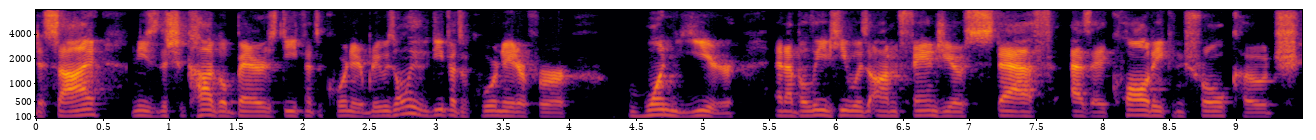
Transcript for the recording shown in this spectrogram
Desai, and he's the Chicago Bears defensive coordinator, but he was only the defensive coordinator for one year. And I believe he was on Fangio's staff as a quality control coach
